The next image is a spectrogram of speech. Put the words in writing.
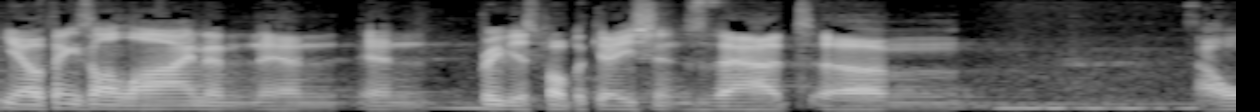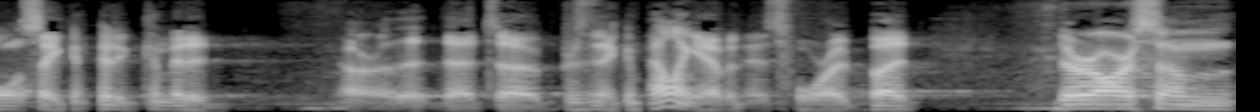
you know, things online and, and, and previous publications that um, I won't say committed, committed or that, that uh, presented compelling evidence for it, but there are some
